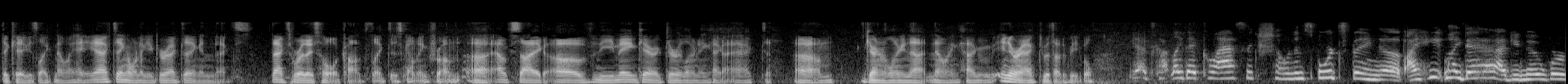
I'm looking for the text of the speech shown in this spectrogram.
the kid is like, no, I hate acting, I want to get directing, and that's that's where this whole conflict is coming from, uh, outside of the main character learning how to act, um, generally not knowing how to interact with other people. Yeah, it's got like that classic shonen sports thing of I hate my dad. You know, we're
